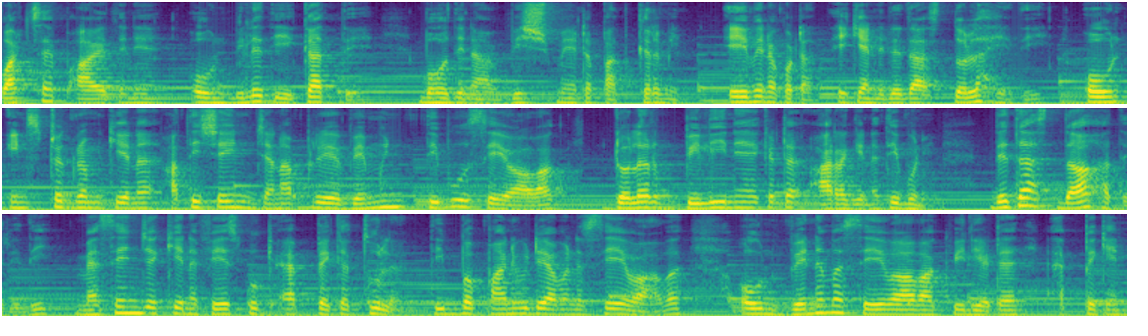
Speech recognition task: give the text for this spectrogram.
වටසැප් ආයතනය ඔවුන් බිලදී ගත්තේ. බොහෝ දෙනා විශ්මයට පත් කරමින්. ඒ වෙනකොටත් එකැනි දෙදස් දොළහෙදී ඔවුන් ඉන්ස්ට්‍රග්‍රම් කියන අතිශයින් ජනප්‍රිය වෙමින් තිබූ සේවාවක් ඩොලර් බිලිනයකට අරගෙන තිබුණි. දෙදස් දාහතරෙදි මැසෙන්ජ කියන ෆෙස්බුක් ඇප් එක තුළ තිබ්බ පනිවිඩ යවන සේවාව ඔවුන් වෙනම සේවාවක් විදියට ඇප් එකෙන්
